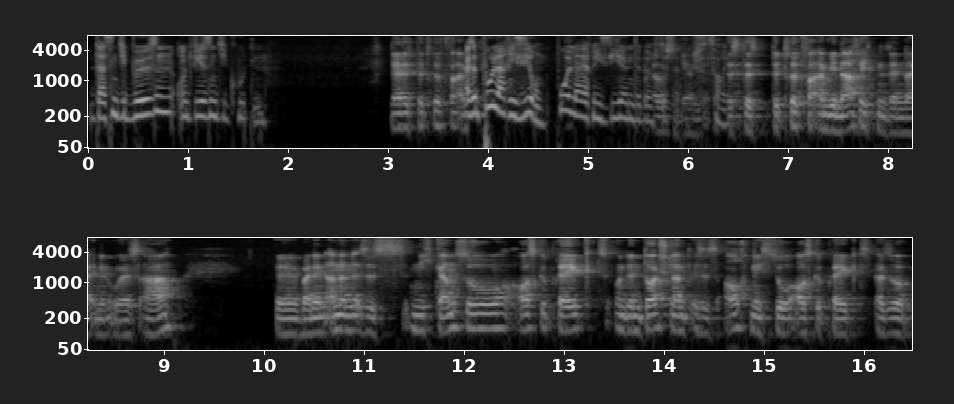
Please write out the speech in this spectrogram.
das sind die Bösen und wir sind die Guten. Ja, das betrifft vor allem. Also Polarisierung, polarisierende Berichterstattung. Sorry. Das, das, betrifft vor allem die Nachrichtensender in den USA. Äh, bei den anderen ist es nicht ganz so ausgeprägt und in Deutschland ist es auch nicht so ausgeprägt. Also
